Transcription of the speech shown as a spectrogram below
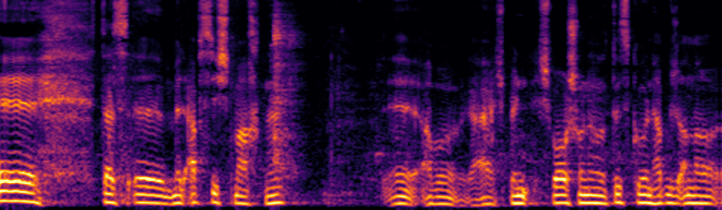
äh, äh, das äh, mit Absicht macht, ne? Äh, aber ja, ich, bin, ich war schon in der Disco und habe mich an der,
